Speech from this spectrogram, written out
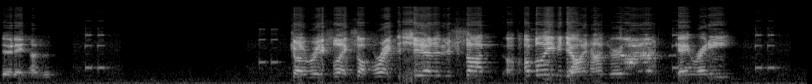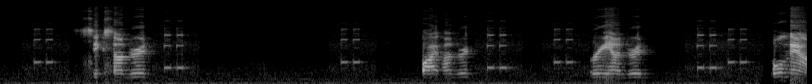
1,300. Go reflex, operate the shit out of this son. I believe in you. 900. Getting ready. 600. 500. 300. Pull now.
